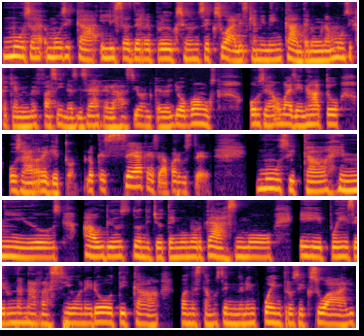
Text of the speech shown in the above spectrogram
música y listas de reproducción sexuales que a mí me encantan, una música que a mí me fascina, si sea de relajación, que sea yo gongs, o sea un vallenato, o sea reggaetón, lo que sea que sea para usted música, gemidos, audios donde yo tengo un orgasmo, eh, puede ser una narración erótica cuando estamos teniendo un encuentro sexual,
